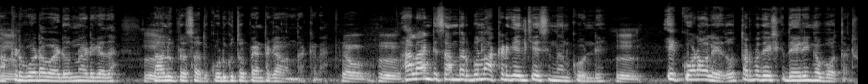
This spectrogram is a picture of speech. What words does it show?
అక్కడ కూడా వాడు ఉన్నాడు కదా. లాలూ ప్రసాద్ కొడుకుతో పెంటగా ఉంది అక్కడ. అలాంటి సందర్భంలో అక్కడ గెలిచేసింది అనుకోండి. ఇక గొడవ లేదు. ఉత్తరప్రదేశ్కి ధైర్యంగా పోతారు.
